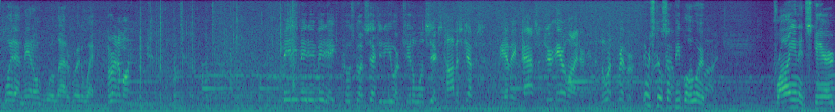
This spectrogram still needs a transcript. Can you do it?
Deploy that man overboard ladder right away. All right, I'm on. Mayday, mayday, mayday. Coast Guard Sector New York, Channel 16, Thomas Jefferson. We have a passenger airliner in the North River. There were still some people who were crying and scared.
